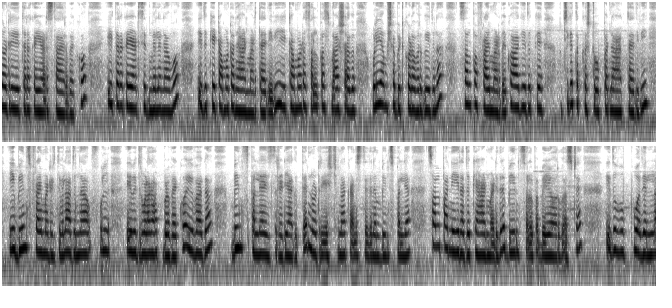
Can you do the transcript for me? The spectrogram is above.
ನೋಡಿರಿ ಈ ಥರ ಕೈ ಆಡಿಸ್ತಾ ಇರಬೇಕು. ಈ ಥರ ಕೈ ಆಡಿಸಿದ ಮೇಲೆ ನಾವು ಇದಕ್ಕೆ ಟೊಮೊಟೊನ ಆ್ಯಡ್ ಮಾಡ್ತಾಯಿದ್ದೀವಿ ಈ ಟೊಮೊಟೊ ಸ್ವಲ್ಪ ಸ್ಮ್ಯಾಶ್ ಆಗೋ, ಹುಳಿ ಅಂಶ ಬಿಟ್ಕೊಡೋವರೆಗೂ ಇದನ್ನು ಸ್ವಲ್ಪ ಫ್ರೈ ಮಾಡಬೇಕು. ಹಾಗೆ ಇದಕ್ಕೆ ರುಚಿಗೆ ತಕ್ಕಷ್ಟು ಉಪ್ಪನ್ನು ಹಾಕ್ತಾಯಿದ್ದೀವಿ ಈ ಬೀನ್ಸ್ ಫ್ರೈ ಮಾಡಿರ್ತೀವಲ್ಲ, ಅದನ್ನು ಫುಲ್ ಇದ್ರೊಳಗೆ ಹಾಕ್ಬಿಡ್ಬೇಕು. ಇವಾಗ ಬೀನ್ಸ್ ಪಲ್ಯ ಇಸ್ ರೆಡಿ ಆಗುತ್ತೆ. ನೋಡಿರಿ, ಎಷ್ಟು ಚೆನ್ನಾಗಿ ಕಾಣಿಸ್ತಿದೆ ನಮ್ಮ ಬೀನ್ಸ್ ಪಲ್ಯ. ಸ್ವಲ್ಪ ನೀರು ಅದಕ್ಕೆ ಮಾಡಿದರೆ ಬೀನ್ಸ್ ಸ್ವಲ್ಪ ಬೇಯೋವರೆಗೂ ಅಷ್ಟೇ. ಇದು ಉಪ್ಪು ಅದೆಲ್ಲ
